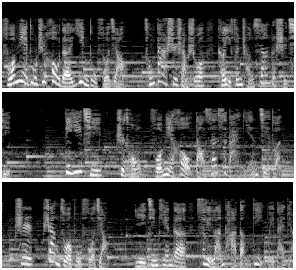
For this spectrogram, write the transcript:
佛灭度之后的印度佛教，从大势上说，可以分成三个时期。第一期是从佛灭后到三四百年阶段。”是上座部佛教，以今天的斯里兰卡等地为代表。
